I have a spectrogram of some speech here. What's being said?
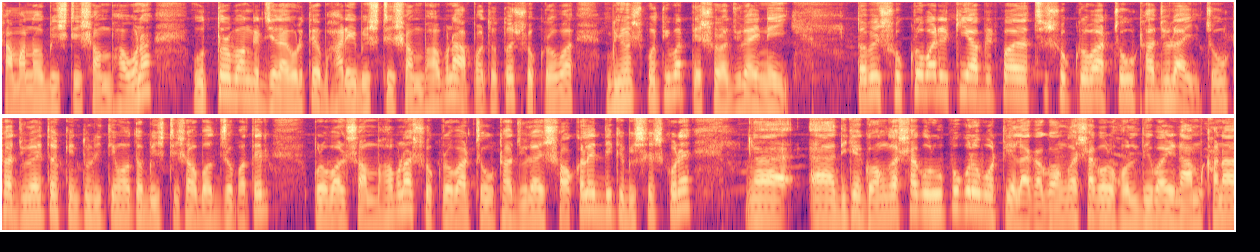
সামান্য বৃষ্টির সম্ভাবনা। উত্তরবঙ্গের জেলাগুলিতে ভারী বৃষ্টির সম্ভাবনা আপাতত শুক্রবার বৃহস্পতিবার তেসরা জুলাই নেই। তবে শুক্রবারের কী আপডেট পাওয়া যাচ্ছে? শুক্রবার চৌঠা জুলাই। চৌঠা জুলাইতেও কিন্তু রীতিমতো বৃষ্টি সহ বজ্রপাতের প্রবল সম্ভাবনা। শুক্রবার চৌঠা জুলাই সকালের দিকে বিশেষ করে দিকে গঙ্গাসাগর উপকূলবর্তী এলাকা গঙ্গাসাগর হলদিবাড়ি নামখানা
